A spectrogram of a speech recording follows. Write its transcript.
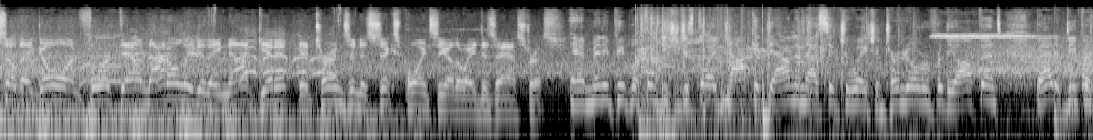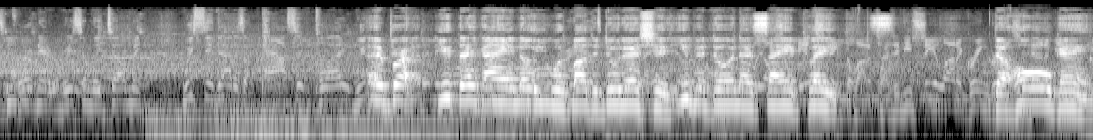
So they go on fourth down. Not only do they not get it, it turns into six points the other way. Disastrous. And many people think you should just go ahead and knock it down in that situation. Turn it over for the offense. But I had a defensive coordinator recently tell me, we see that as a passive play. We hey, bro, you think I ain't know you was about to do that shit? You've been doing that same play the whole game.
